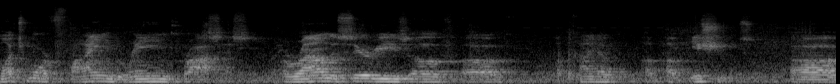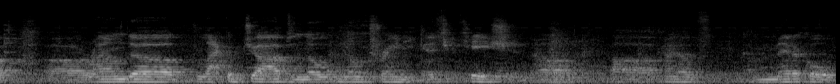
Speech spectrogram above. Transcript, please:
much more fine-grained process around a series of, of, kind of, of, of issues. Uh, uh, around uh, lack of jobs and no, no training, education, kind of medical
